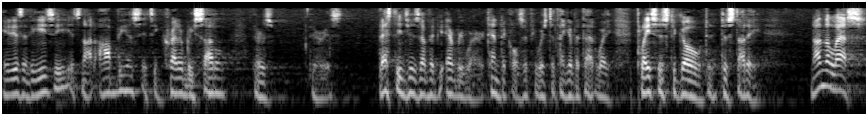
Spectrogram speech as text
It isn't easy. It's not obvious. It's incredibly subtle. There's, there is Vestiges of it everywhere. Tentacles, if you wish to think of it that way. Places to go to, to study. Nonetheless,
